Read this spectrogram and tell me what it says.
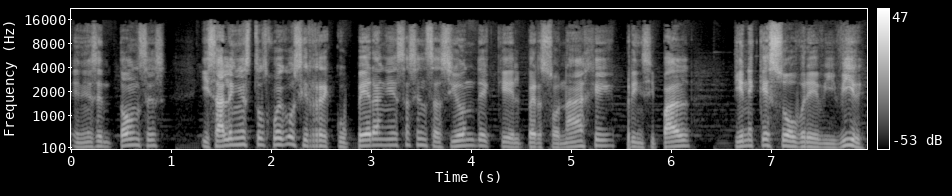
en ese entonces. Y salen estos juegos y recuperan esa sensación de que el personaje principal tiene que sobrevivir,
